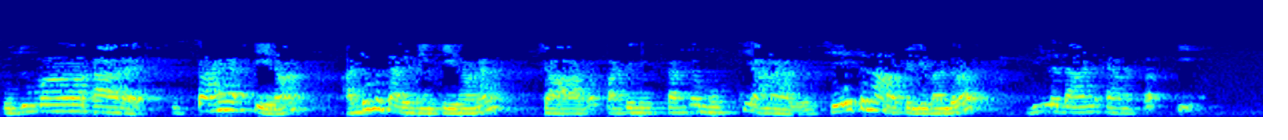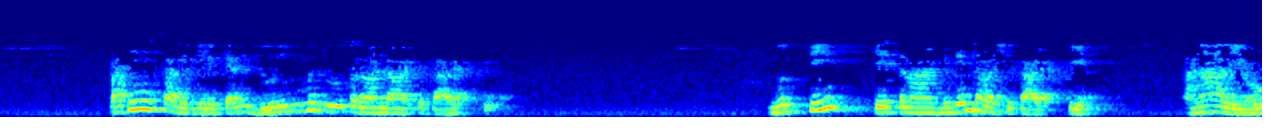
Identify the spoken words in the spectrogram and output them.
පුදුමාකාර උත්සාහයක් තියෙනවා. අදුම තරමින් කියනවනම් ඡාග පටිනිස්සග්ග මුක්ති අනාලය. චේතනාව පිළිබඳව දීලා දාන්න කැමැත්තක් තියෙනවා. පටිනිස්සග්ග කියලා කියන්නේ දුරින්ම දුරු කරවන්න අවශ්‍යතාවයක් තියෙනවා. මුක්ති චේතනාව නිදෙන්න අවශ්‍යතාවයක් තියෙනවා. අනාලයෝ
